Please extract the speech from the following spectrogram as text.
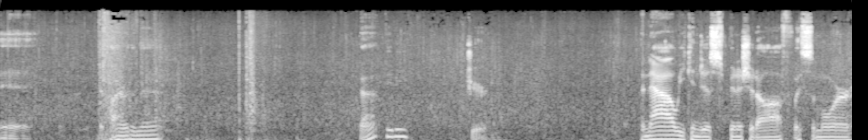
Eh, higher than that. That maybe? Sure. And now we can just finish it off with some more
